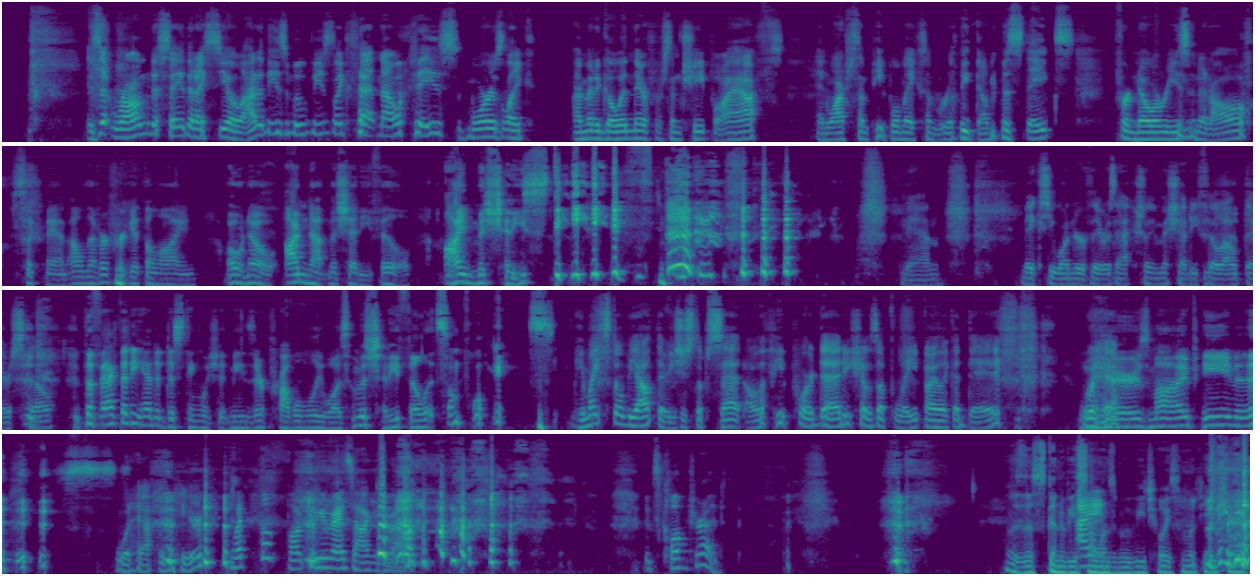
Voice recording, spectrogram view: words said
Is it wrong to say that I see a lot of these movies like that nowadays? More as like I'm gonna go in there for some cheap laughs and watch some people make some really dumb mistakes for no reason at all. it's like man, I'll never forget the line. Oh no, I'm not Machete Phil. I'm Machete Steve. Man, makes you wonder if there was actually a Machete Phil out there still. the fact that he had to distinguish it means there probably was a Machete Phil at some point. He might still be out there. He's just upset. All the people are dead. He shows up late by like a day. Where's my penis? What happened here? what the fuck are you guys talking about It's Club Dread. Is this going to be I- someone's movie choice in the future?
